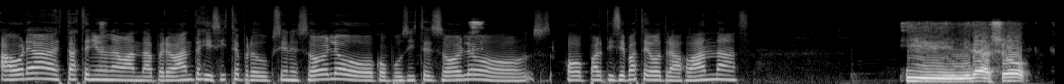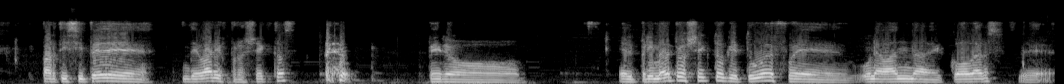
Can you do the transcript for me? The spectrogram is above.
ahora estás teniendo una banda, pero antes hiciste producciones solo o compusiste solo o, o participaste de otras bandas. Y mira, yo participé de, de varios proyectos, pero el primer proyecto que tuve fue una banda de covers de-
